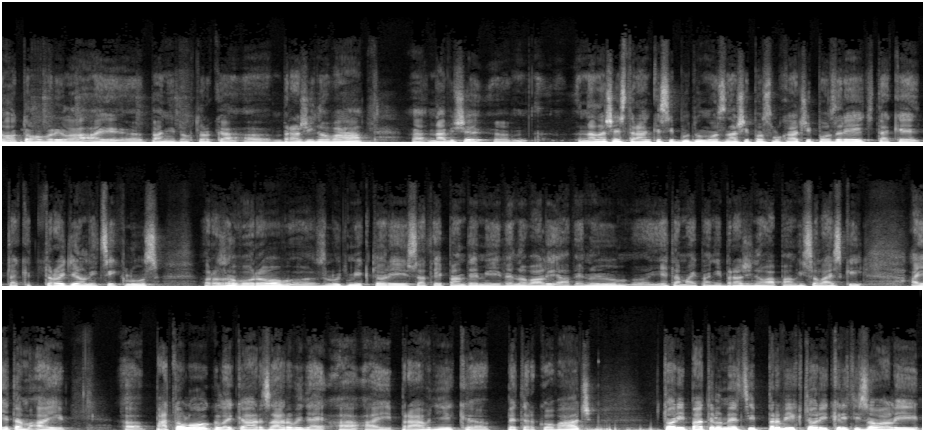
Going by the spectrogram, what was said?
No to hovorila aj e, pani doktorka e, Bražinová. Navyše, e, na našej stránke si budú môcť naši poslucháči pozrieť také, také trojdelný cyklus rozhovorov e, s ľuďmi, ktorí sa tej pandémii venovali a venujú. Je tam aj pani Bražinová, pán Vysolajský a je tam aj e, patológ, lekár, zároveň aj, aj právnik Peter Kováč, ktorý patril medzi prvých, ktorí kritizovali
